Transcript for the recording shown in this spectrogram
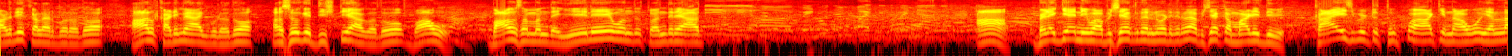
ಹಳದಿ ಕಲರ್ ಬರೋದು, ಹಾಲು ಕಡಿಮೆ ಆಗಿಬಿಡೋದು ಹಸುಗೆ ದಿಷ್ಟಿ ಆಗೋದು, ಬಾವು ಬಾವು ಸಂಬಂಧ ಏನೇ ಒಂದು ತೊಂದರೆ ಆದ ಹಾಂ ಬೆಳಗ್ಗೆ ನೀವು ಅಭಿಷೇಕದಲ್ಲಿ ನೋಡಿದ್ರೆ ಅಭಿಷೇಕ ಮಾಡಿದ್ದೀವಿ. ಕಾಯಿಸಿಬಿಟ್ಟು ತುಪ್ಪ ಹಾಕಿ ನಾವು ಎಲ್ಲ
